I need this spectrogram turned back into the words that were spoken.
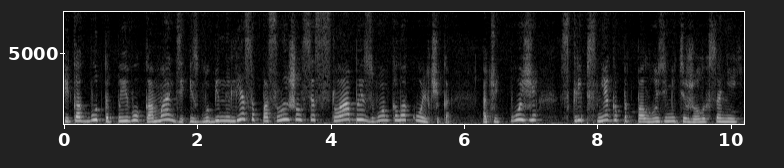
И как будто по его команде из глубины леса послышался слабый звон колокольчика, а чуть позже — скрип снега под полозьями тяжелых саней.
